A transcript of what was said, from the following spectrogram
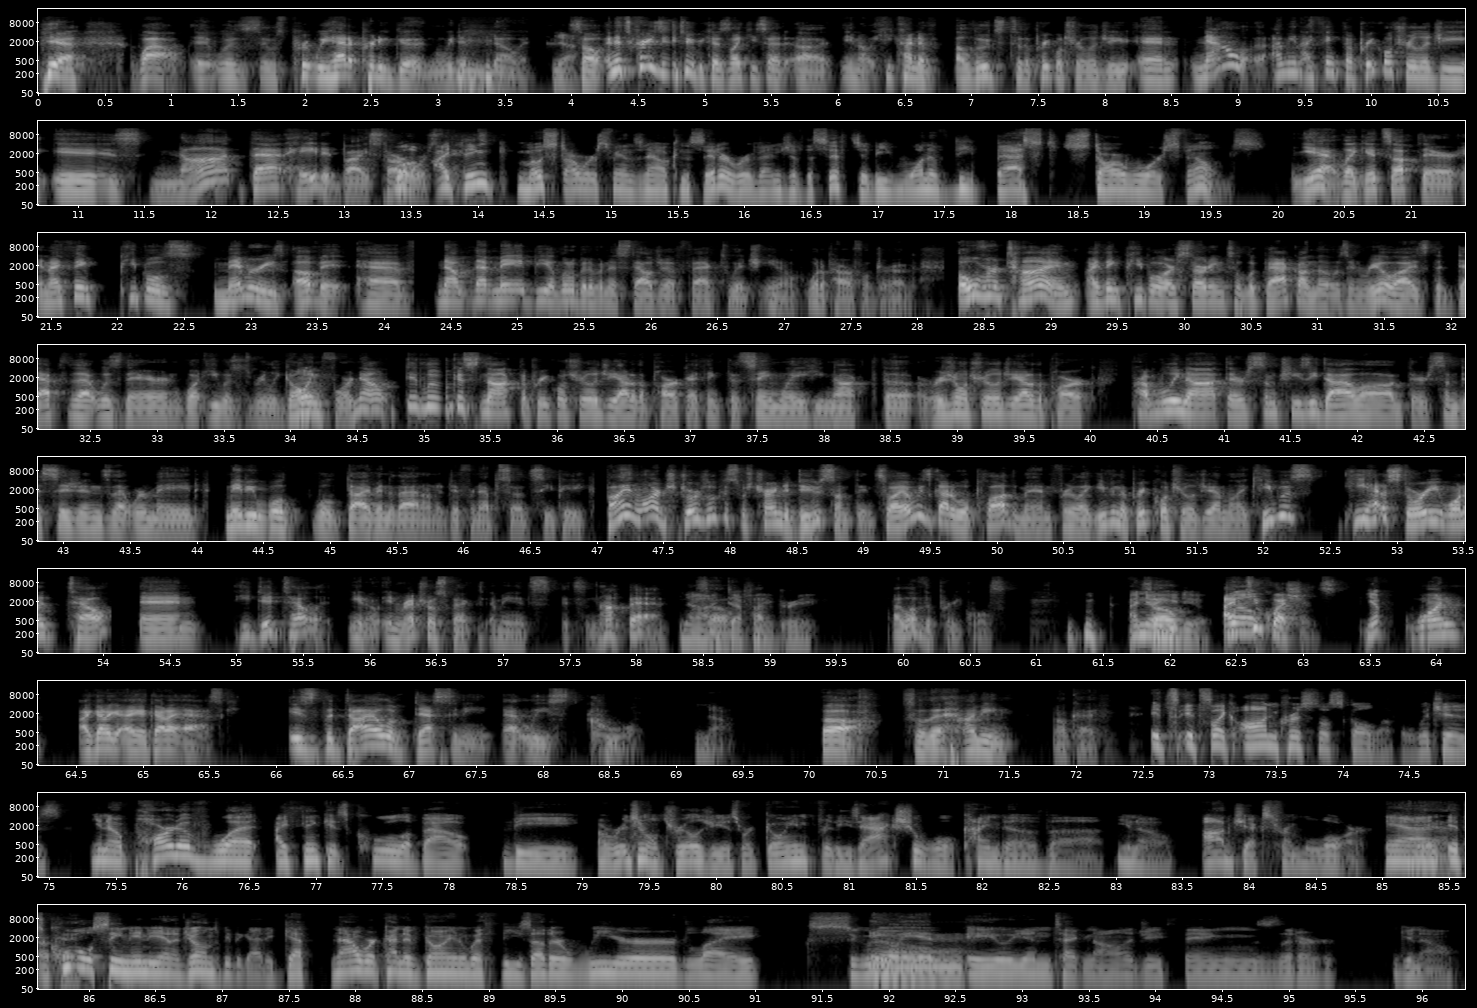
Yeah. Wow. It was it was pre- we had it pretty good and we didn't know it. Yeah. So and it's crazy too because like you said uh you know he kind of alludes to the prequel trilogy and now i mean i think the prequel trilogy is not that hated by star well, wars fans. i think most star wars fans now consider revenge of the sith to be one of the best star wars films. Yeah like it's up there and i think people's memories of it have now that may be a little bit of a nostalgia effect which you know what a powerful drug over time i think people are starting to look back on those and realize the depth that was there and what he was really going yep. for now did lucas knock the prequel trilogy out of the park i think the same way he knocked the original trilogy out of the park Probably not. There's some cheesy dialogue. There's some decisions that were made. Maybe we'll we'll dive into that on a different episode. CP. By and large, George Lucas was trying to do something. So I always got to applaud the man for like even the prequel trilogy. I'm like he was he had a story he wanted to tell, and he did tell it. You know, in retrospect, I mean it's it's not bad. No, so I definitely I, agree. I love the prequels. I know so, you do. I have two questions. Yep. One, I gotta I gotta ask: Is the Dial of Destiny at least cool? No. Oh, so that I mean, okay. It's it's like on Crystal Skull level, which is, you know, part of what I think is cool about the original trilogy is we're going for these actual kind of uh, you know, objects from lore. And yeah, it's okay. cool seeing Indiana Jones be the guy to get. Now we're kind of going with these other weird like pseudo alien, alien technology things that are, you know,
